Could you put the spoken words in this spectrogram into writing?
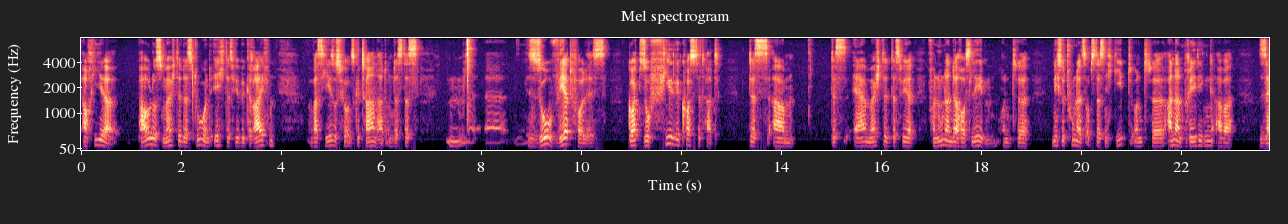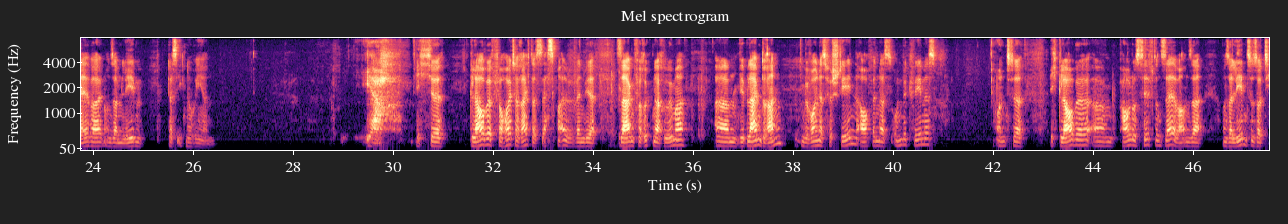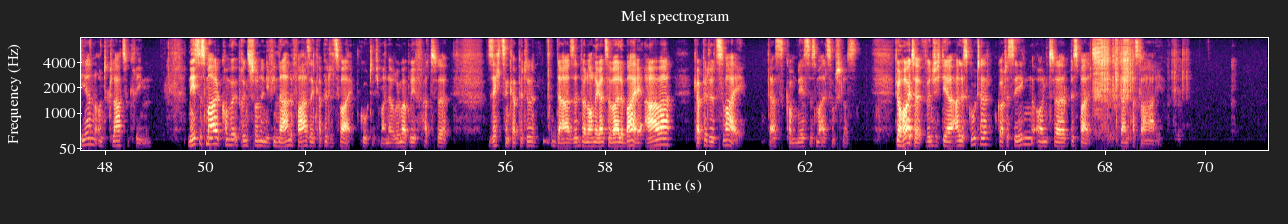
auch hier, Paulus möchte, dass du und ich, dass wir begreifen, was Jesus für uns getan hat und dass das mm, äh, so wertvoll ist, Gott so viel gekostet hat, dass, ähm, dass er möchte, dass wir von nun an daraus leben und äh, nicht so tun, als ob es das nicht gibt und äh, anderen predigen, aber selber in unserem Leben das ignorieren. Ja, ich äh, glaube, für heute reicht das erstmal, wenn wir sagen, verrückt nach Römer. Ähm, wir bleiben dran. Wir wollen das verstehen, auch wenn das unbequem ist. Und äh, ich glaube, ähm, Paulus hilft uns selber, unser, unser Leben zu sortieren und klar zu kriegen. Nächstes Mal kommen wir übrigens schon in die finale Phase in Kapitel 2. Gut, ich meine, der Römerbrief hat äh, 16 Kapitel, da sind wir noch eine ganze Weile bei. Aber Kapitel 2, das kommt nächstes Mal zum Schluss. Für heute wünsche ich dir alles Gute, Gottes Segen und äh, bis bald. Dein Pastor Hardy.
